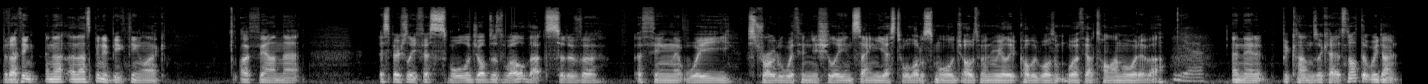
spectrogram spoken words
But I think, and, that, and that's been a big thing. Like, I found that, especially for smaller jobs as well, that's sort of a, a thing that we struggled with initially in saying yes to a lot of smaller jobs when really it probably wasn't worth our time or whatever. Yeah. And then it becomes okay, it's not that we don't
